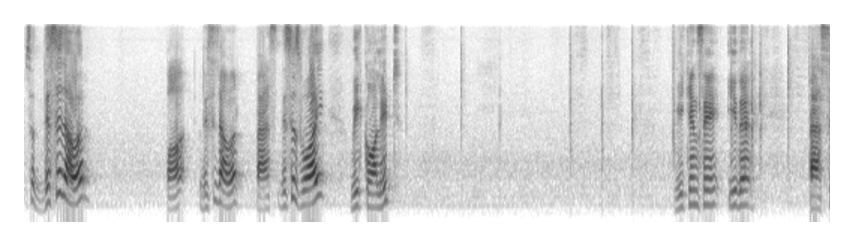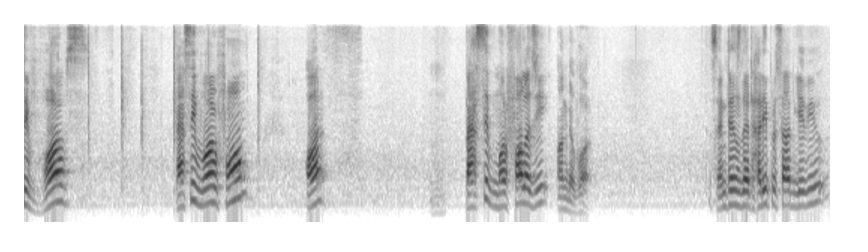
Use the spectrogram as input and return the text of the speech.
So this is our, this is our pass, this is why we call it, we can say either passive verbs, passive verb form or passive morphology on the verb. The sentence that Hari Prasad gave you,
